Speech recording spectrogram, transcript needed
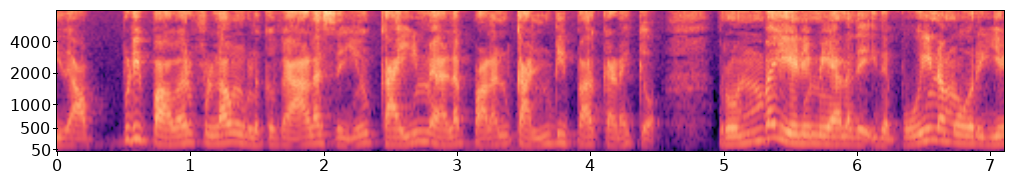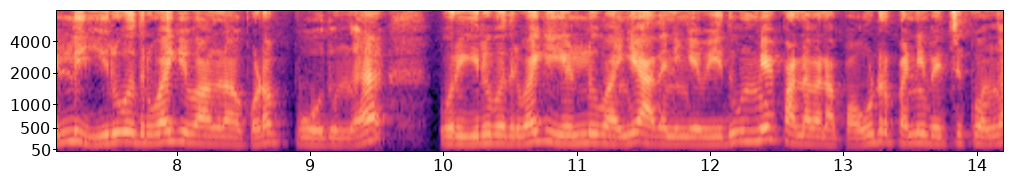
இது அப்படி பவர்ஃபுல்லாக உங்களுக்கு வேலை செய்யும். கை மேலே பலன் கண்டிப்பாக கிடைக்கும். ரொம்ப எளிமையானது. இதை போய் நம்ம ஒரு எள்ளு இருபது ரூபாய்க்கு வாங்கினா கூட போதுங்க. ஒரு இருபது ரூபாய்க்கு எள்ளு வாங்கி அதை நீங்கள் எதுவுமே பண்ண வேணாம். பவுடர் பண்ணி வச்சுக்கோங்க.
